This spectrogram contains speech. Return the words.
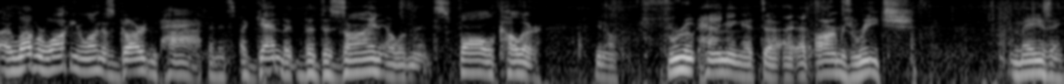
I love we're walking along this garden path, and it's again the, the design elements, fall color, you know, fruit hanging at uh, at arm's reach, amazing.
